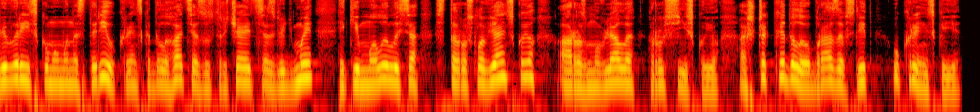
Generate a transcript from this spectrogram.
В Іверійському монастирі українська делегація зустрічається з людьми, які молилися старослов'янською, а розмовляли російською, а ще кидали образи вслід української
